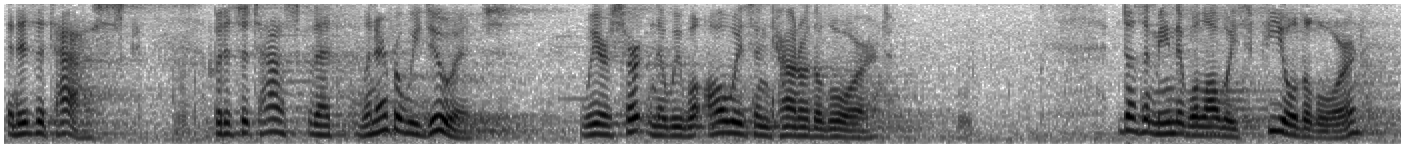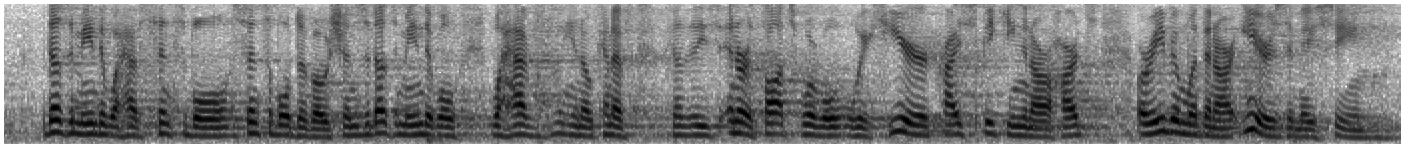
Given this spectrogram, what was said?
it is a task, but it's a task that whenever we do it, we are certain that we will always encounter the Lord. It doesn't mean that we'll always feel the Lord. It doesn't mean that we'll have sensible, sensible devotions. It doesn't mean that we'll, we'll have, you know, kind of, kind of these inner thoughts where we'll, we'll hear Christ speaking in our hearts or even within our ears, it may seem.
